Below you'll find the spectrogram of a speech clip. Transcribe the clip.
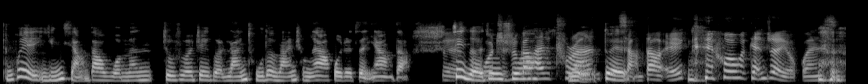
不会影响到我们，就是说这个蓝图的完成呀，或者怎样的。这个就是说，刚才突然对想到，哎，会不会跟这有关系？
